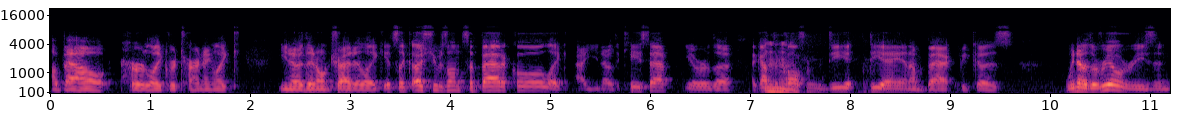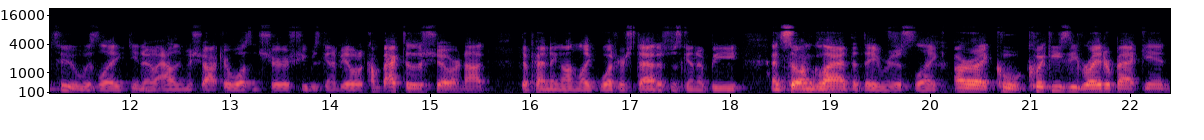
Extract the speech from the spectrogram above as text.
about her like returning, like you know they don't try to like it's like oh she was on sabbatical like I, you know the case app or the I got the Mhm. call from the D, DA and I'm back because we know the real reason too was like you know Aly Michalka wasn't sure if she was going to be able to come back to the show or not depending on like what her status was going to be and so I'm glad that they were just like all right cool quick easy write her back in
